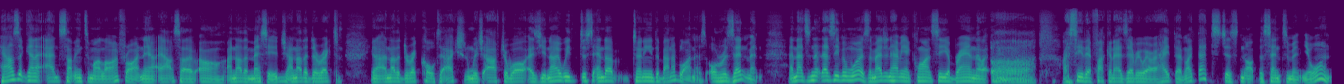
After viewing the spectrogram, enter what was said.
How's it going to add something to my life right now outside of oh another message, another direct, you know, another direct call to action? Which after a while, as you know, we just end up turning into banner blindness or resentment, and that's that's even worse. Imagine having a client see your brand, they're like, oh, I see their fucking ads everywhere. I hate them. Like that's just not the sentiment you want.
